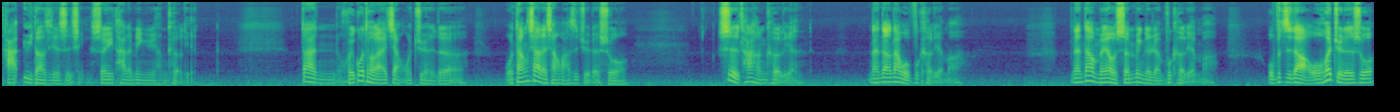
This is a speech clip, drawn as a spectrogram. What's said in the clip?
他遇到这件事情，所以他的命运很可怜。但回过头来讲，我觉得我当下的想法是觉得说，是他很可怜，难道那我不可怜吗？难道没有生病的人不可怜吗？我不知道，我会觉得说，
